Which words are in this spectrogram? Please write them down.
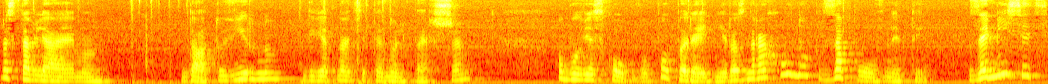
Проставляємо дату вірно, 19.01. Обов'язково попередній розрахунок заповнити за місяць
